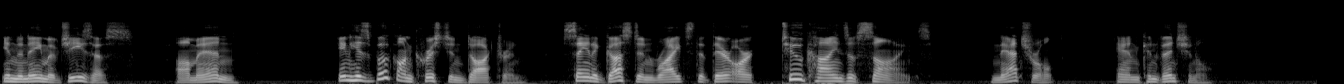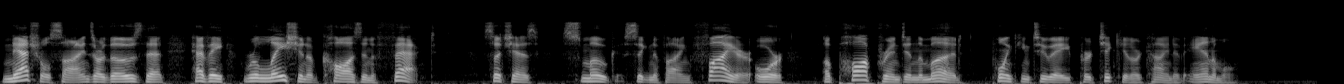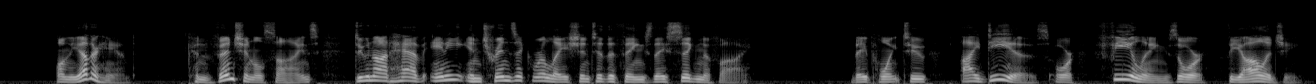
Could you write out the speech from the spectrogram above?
In the name of Jesus. Amen. In his book on Christian doctrine, St. Augustine writes that there are two kinds of signs natural and conventional. Natural signs are those that have a relation of cause and effect, such as smoke signifying fire or a paw print in the mud pointing to a particular kind of animal. On the other hand, conventional signs do not have any intrinsic relation to the things they signify. They point to ideas or feelings or theology.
